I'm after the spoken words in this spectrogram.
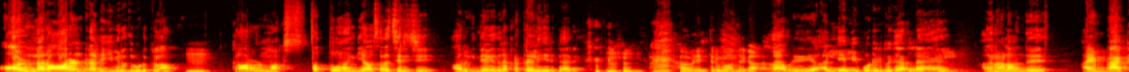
ஆளுநர் ஆர் என் ரவிக்கு விருது கொடுக்கலாம். ம். கார்ல் மார்க்ஸ் தத்துவம் தான் இந்தியாவை சிதைச்சிருச்சு. அவருக்கு இந்தியாவுக்கு எதிராக கட்டுரை எழுதியிருக்காரு. அப்படின்னு திரும்ப வந்திருக்காங்கல்ல. அப்படின்னு அள்ளி அள்ளி போட்டுக்கிட்டு இருக்காருல்ல. அதனால வந்து ஐ எம் பேக்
